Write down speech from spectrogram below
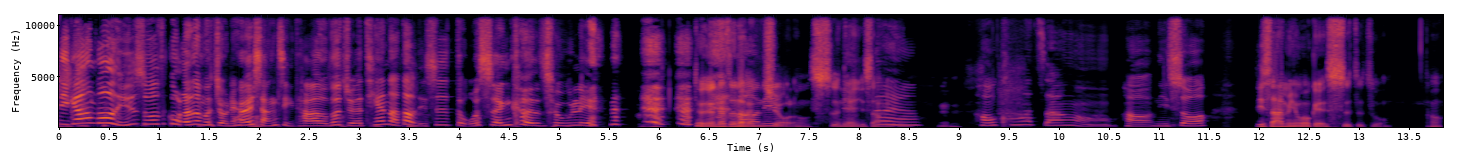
你刚刚都已经说过了那么久，你还会想起他，我都觉得天哪，到底是多深刻的初恋？对对，那真的很久了，十年以上有。对啊，好夸张哦。好，你说第三名我给狮子座，好、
